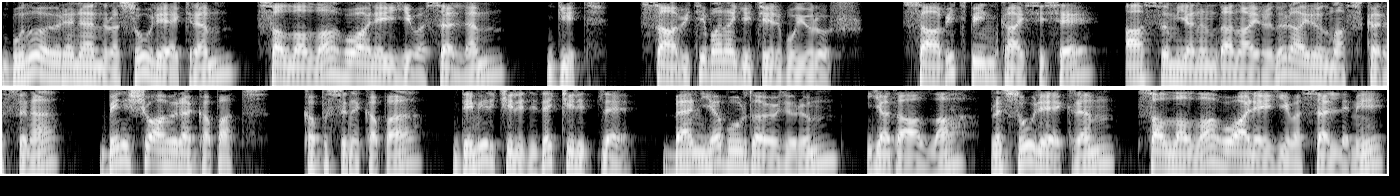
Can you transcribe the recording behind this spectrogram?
Bunu öğrenen Resul-i Ekrem sallallahu aleyhi ve sellem git Sabit'i bana getir buyurur. Sabit bin Kays ise Asım yanından ayrılır ayrılmaz karısına beni şu ahıra kapat. Kapısını kapa, demir kilidi de kilitle. Ben ya burada ölürüm ya da Allah Resul-i Ekrem sallallahu aleyhi ve sellemi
